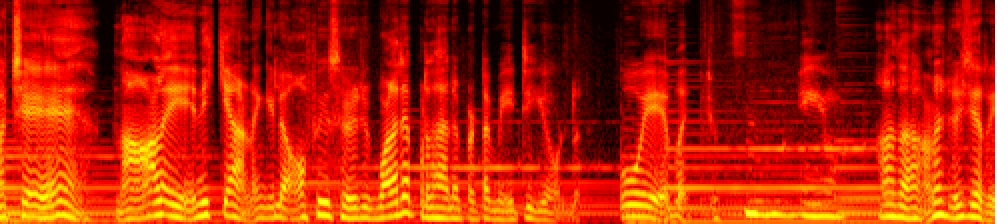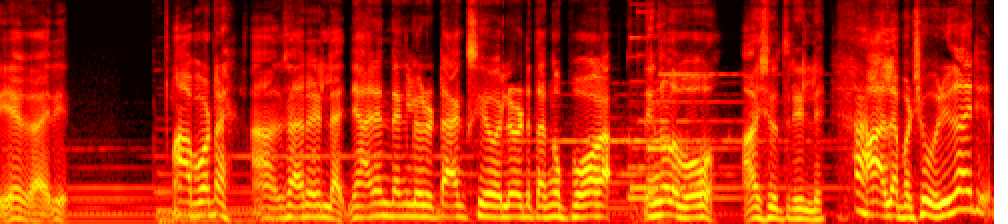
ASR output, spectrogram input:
പക്ഷേ നാളെ എനിക്കാണെങ്കിൽ ഓഫീസിൽ ഒരു വളരെ പ്രധാനപ്പെട്ട മീറ്റിംഗ് ഉണ്ട്. പോയേ പറ്റൂ. അതാണ് ഒരു ചെറിയ കാര്യം. ആ പോട്ടെ. ആ സാരമില്ല. ഞാൻ എന്തെങ്കിലും ഒരു ടാക്സിയോ വല്ലതും എടുത്ത് അങ്ങ് പോകാം. നിങ്ങൾ പോ ആശുപത്രിയിൽ. ആ. അല്ല പക്ഷെ ഒരു കാര്യം.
